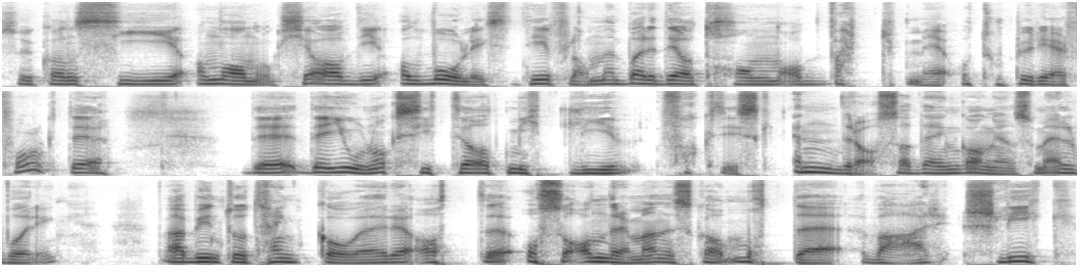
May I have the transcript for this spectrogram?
Så du kan si han var nok ikke av de alvorligste tilfellene, men bare det at han hadde vært med og torturert folk, det, det, det gjorde nok sitt til at mitt liv faktisk endra seg den gangen som elleveåring. Jeg begynte å tenke over at uh, også andre mennesker måtte være slik,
